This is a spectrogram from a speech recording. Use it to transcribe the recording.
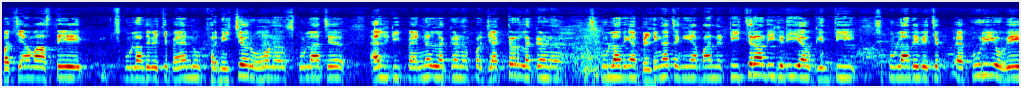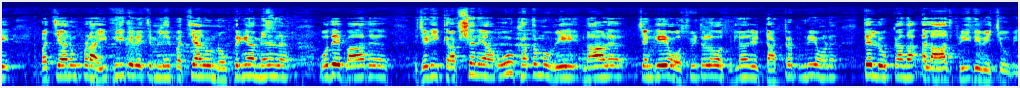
ਬੱਚਿਆਂ ਵਾਸਤੇ ਸਕੂਲਾਂ ਦੇ ਵਿੱਚ ਬਹਿਣ ਨੂੰ ਫਰਨੀਚਰ ਹੋਣ, ਸਕੂਲਾਂ 'ਚ LED ਪੈਨਲ ਲੱਗਣ ਪ੍ਰੋਜੈਕਟਰ ਲੱਗਣ, ਸਕੂਲਾਂ ਦੀਆਂ ਬਿਲਡਿੰਗਾਂ ਚੰਗੀਆਂ ਬਣ, ਟੀਚਰਾਂ ਦੀ ਜਿਹੜੀ ਆ ਉਹ ਗਿਣਤੀ ਸਕੂਲਾਂ ਦੇ ਵਿੱਚ ਪੂਰੀ ਹੋਵੇ, ਬੱਚਿਆਂ ਨੂੰ ਪੜ੍ਹਾਈ ਫ੍ਰੀ ਦੇ ਵਿੱਚ ਮਿਲੇ, ਬੱਚਿਆਂ ਨੂੰ ਨੌਕਰੀਆਂ ਮਿਲਣ, ਉਹਦੇ ਬਾਅਦ ਜਿਹੜੀ ਕਰਪਸ਼ਨ ਆ ਉਹ ਖਤਮ ਹੋਵੇ, ਨਾਲ ਚੰਗੇ ਹਸਪੀਟਲ ਹਸਪੀਟਲਾਂ ਦੇ ਡਾਕਟਰ ਪੂਰੇ ਹੋਣ ਤੇ ਲੋਕਾਂ ਦਾ ਇਲਾਜ ਫ੍ਰੀ ਦੇ ਵਿੱਚ ਹੋਵੇ।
